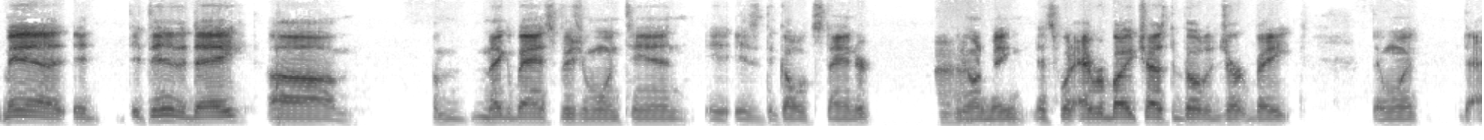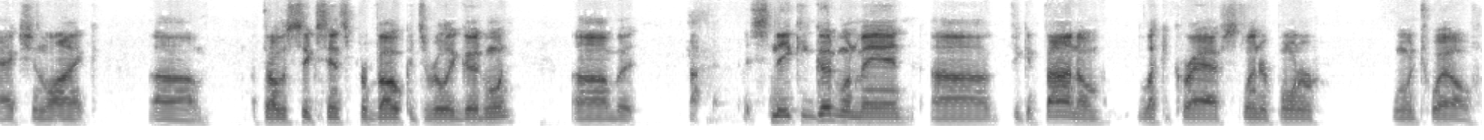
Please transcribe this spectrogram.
Man, it, at the end of the day, um, Megabass Vision 110 is the gold standard. You know what I mean? That's what everybody tries to build a jerk bait. They want the action like. Um, I throw the 6th Sense provoke. It's a really good one, uh, but a sneaky good one, man. Uh, if you can find them, Lucky Craft Slender Pointer 112.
